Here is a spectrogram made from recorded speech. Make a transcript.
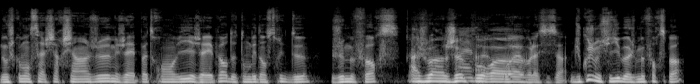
Donc, je commençais à chercher un jeu, mais j'avais pas trop envie et j'avais peur de tomber dans ce truc de je me force. à jouer à un jeu Ouais, pour. euh, Ouais, voilà, c'est ça. Du coup, je me suis dit, bah, je me force pas.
